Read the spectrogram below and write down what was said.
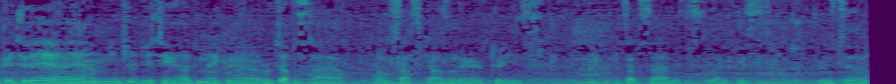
Okay, today I am introducing you how to make a root up style of satsuki azalea trees. Root up style is like this, roots are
